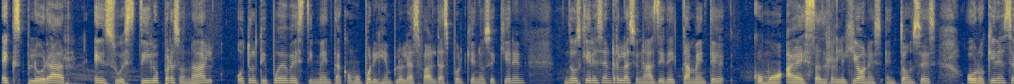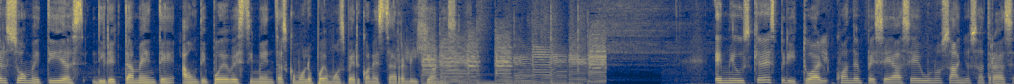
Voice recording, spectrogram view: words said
explorar en su estilo personal otro tipo de vestimenta como por ejemplo las faldas porque no se quieren no quieren ser relacionadas directamente como a estas religiones. Entonces, o no quieren ser sometidas directamente a un tipo de vestimentas como lo podemos ver con estas religiones. En mi búsqueda espiritual, cuando empecé hace unos años atrás,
